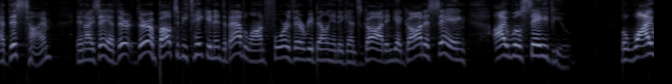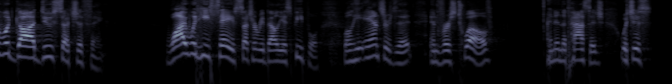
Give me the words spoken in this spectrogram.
at this time, in Isaiah, they're, they're about to be taken into Babylon for their rebellion against God. And yet God is saying, I will save you. But why would God do such a thing? Why would he save such a rebellious people? Well, he answers it in verse 12 and in the passage, which is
